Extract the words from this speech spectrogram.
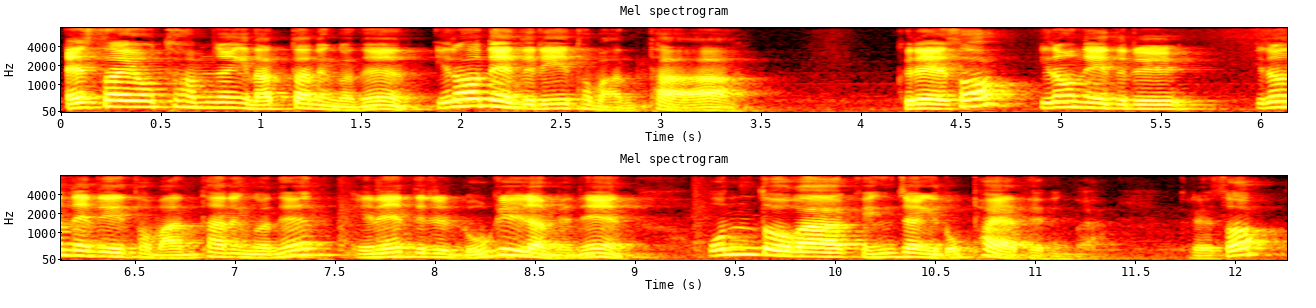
SiO2 함량이 낮다는 거는 이런 애들이 더 많다. 그래서 이런 애들을 이런 애들이 더 많다는 거는 얘네들을 녹이려면은 온도가 굉장히 높아야 되는 거야. 그래서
